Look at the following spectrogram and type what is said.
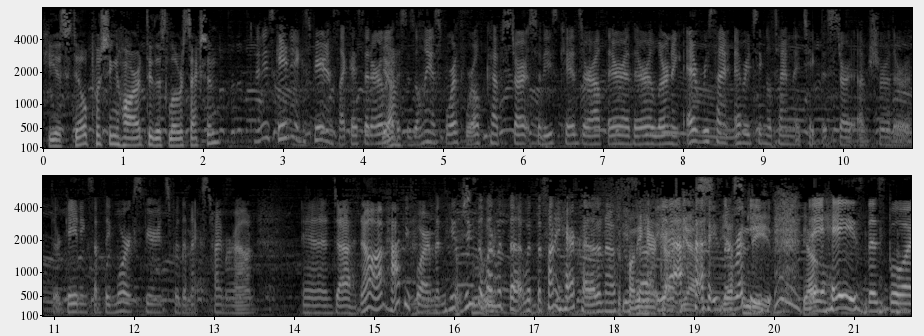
he is still pushing hard through this lower section. And he's gaining experience, like I said earlier. Yeah. This is only his fourth World Cup start, so these kids are out there. They're learning every time, every single time they take this start. I'm sure they're they're gaining something more experience for the next time around. And uh, no, I'm happy for him. And he, he's the one with the with the funny haircut. I don't know if The you funny saw. haircut, yeah, yes. he's Yes, rookie. indeed. Yep. They hazed this boy,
